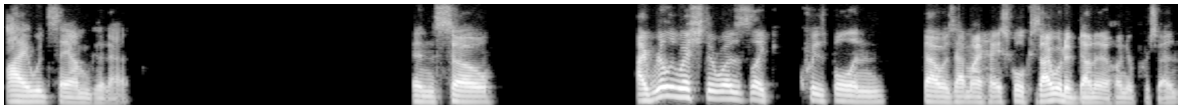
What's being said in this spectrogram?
I would say I'm good at. And so I really wish there was like quiz bowl and that was at my high school because I would have done it 100%.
